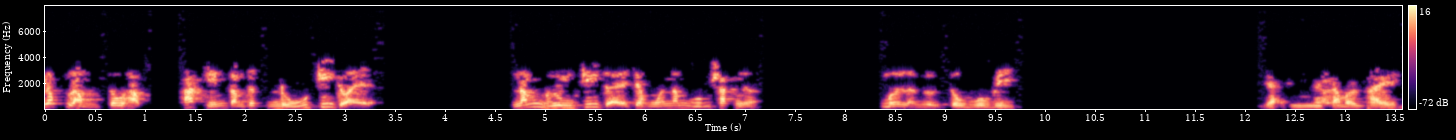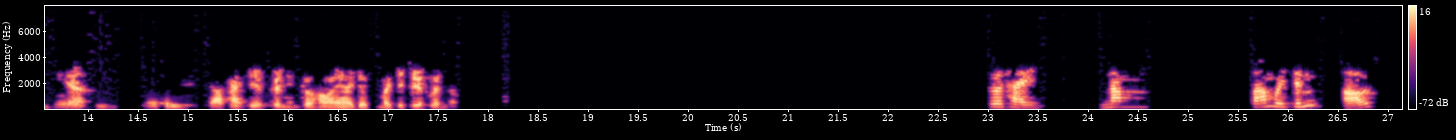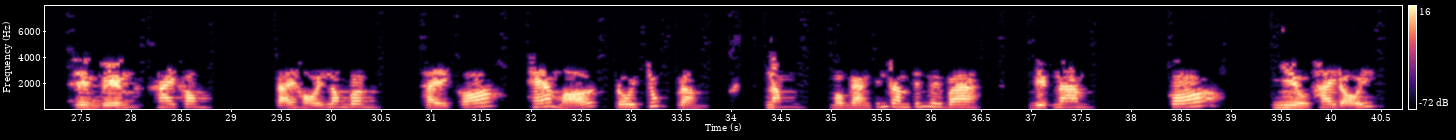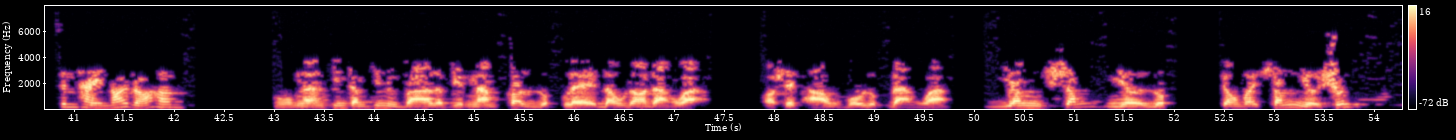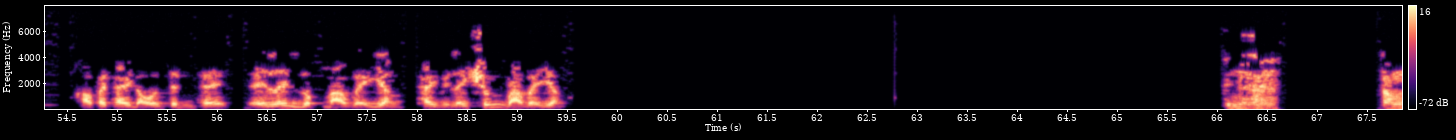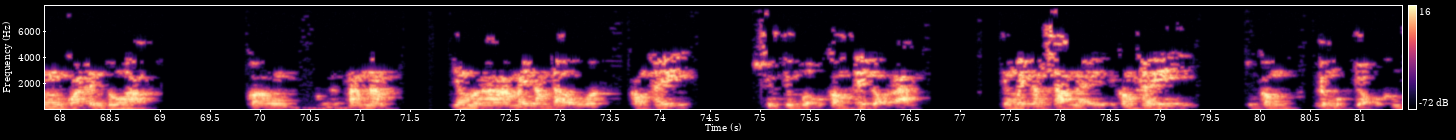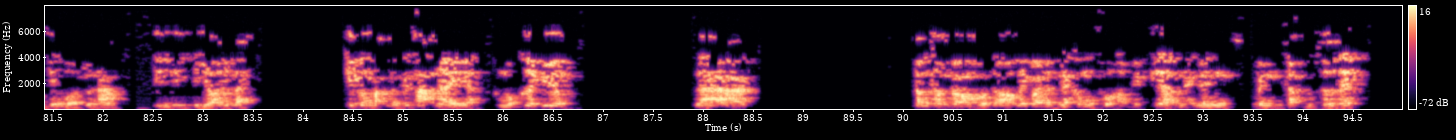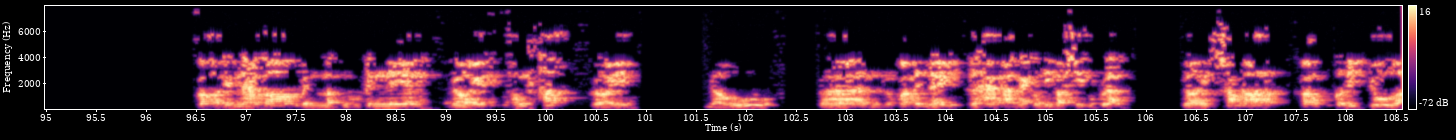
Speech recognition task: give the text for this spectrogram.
dốc lòng tu học phát triển tâm thức đủ trí tuệ nắm gươm trí tuệ chứ không phải nắm gươm sắc nữa mới là người tu vô vi. Dạ cảm ơn thầy. Dạ. Kính chào thầy. Tiếp có những câu hỏi cho mời chị Tuyết lên rồi Thưa Thầy, năm 89 ở Thiền viện 20, Đại hội Long Vân, Thầy có hé mở đôi chút rằng năm 1993, Việt Nam có nhiều thay đổi, xin Thầy nói rõ hơn. 1993 là Việt Nam có luật lệ đâu đó đàng hoàng. Họ sẽ thảo một bộ luật đàng hoàng. Dân sống nhờ luật, chứ không phải sống nhờ súng. Họ phải thay đổi tình thế để lấy luật bảo vệ dân, thay vì lấy súng bảo vệ dân. Kính thưa Thầy, trong quá trình tu học, con được 8 năm, nhưng mà mấy năm đầu con thấy sự tiến bộ con thấy rõ ràng. Nhưng mấy năm sau này thì con thấy chúng con đứng một chỗ không tiến bộ chỗ nào, chỉ vì lý do như vậy. Khi con bắt được cái pháp này, một cơ duyên là tâm thân con hồi đó mới coi đất này không một phù hợp với khí hợp này nên mình gặp một thứ hết có ở Việt Nam có bình mật ngủ kinh niên, rồi phóng thấp, rồi đủ, và qua bên này cứ hai ba ngày con đi bác sĩ một lần. Rồi sau đó con có đi chùa.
